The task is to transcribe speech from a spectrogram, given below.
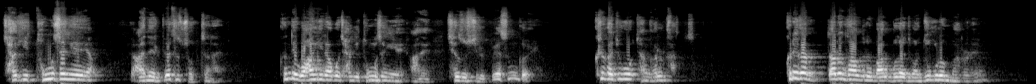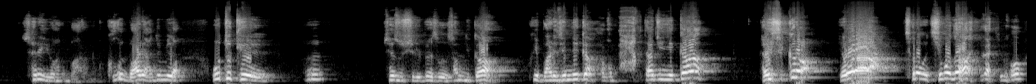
자기 동생의 아내를 뺏을 수 없잖아요. 근데 왕이라고 자기 동생의 아내 제수 씨를 뺏은 거예요. 그래가지고 장가를 갔어. 그러니까 다른 사람들은 말 못하지만 누구는 말을 해요? 세례 요한은 말하는 거. 그건 말이 안 됩니다. 어떻게 어? 제수 씨를 뺏어서 삽니까? 그게 말이 됩니까? 하고 막 따지니까 에이 시끄러! 여봐라! 저놈 집어넣어! 해가지고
